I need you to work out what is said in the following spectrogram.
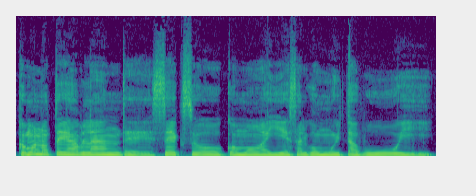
¿cómo no te hablan de sexo? ¿Cómo ahí es algo muy tabú y,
